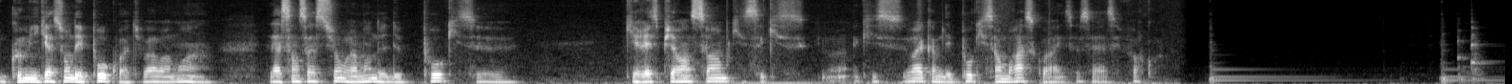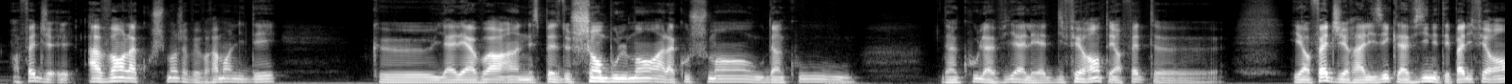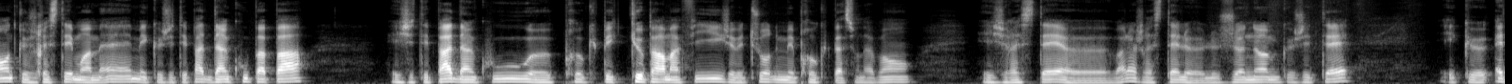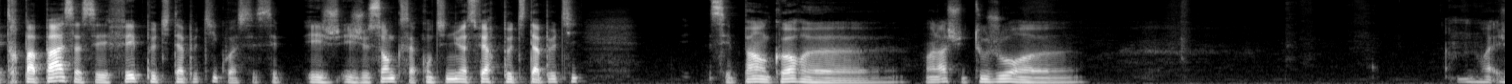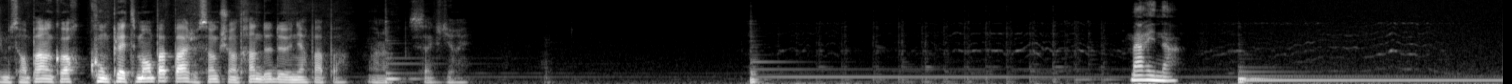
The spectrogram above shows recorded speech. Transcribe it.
une communication des peaux, quoi. Tu vois, vraiment la sensation vraiment de, de peau qui se. qui respirent ensemble, qui se. Qui, qui ouais, comme des peaux qui s'embrassent, quoi. Et ça, c'est assez fort, quoi. En fait, avant l'accouchement, j'avais vraiment l'idée qu'il allait avoir un espèce de chamboulement à l'accouchement ou d'un coup d'un coup la vie allait être différente. Et en fait euh, et en fait j'ai réalisé que la vie n'était pas différente que je restais moi-même et que j'étais pas d'un coup papa. Et j'étais pas d'un coup euh, préoccupé que par ma fille. J'avais toujours mes préoccupations d'avant. Et je restais euh, voilà je restais le, le jeune homme que j'étais. Et que être papa ça s'est fait petit à petit quoi. C'est et je, sens que ça continue à se faire petit à petit. C'est pas encore. Euh, voilà, je suis toujours. Euh... Ouais, je me sens pas encore complètement papa. Je sens que je suis en train de devenir papa. Voilà, c'est ça que je dirais. Marina.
